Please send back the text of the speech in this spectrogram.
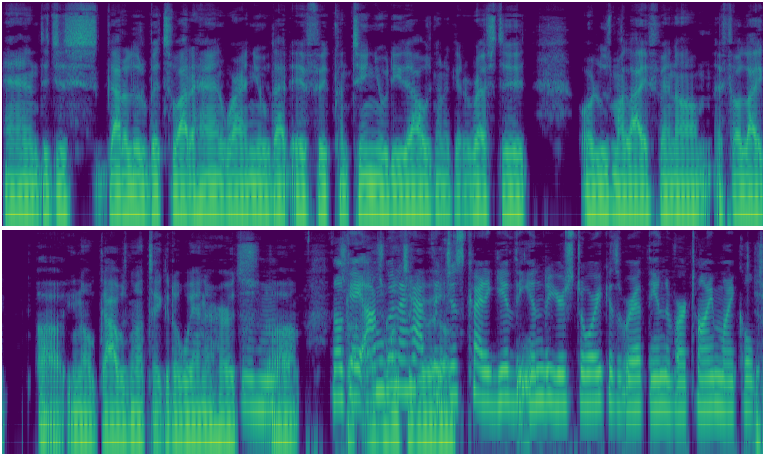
and it just got a little bit too out of hand. Where I knew that if it continued, either I was gonna get arrested or lose my life, and um, it felt like. Uh, you know, God was gonna take it away, and it hurts. Mhm. Uh, Okay, I I'm going to to have to just kind of give the end of your story because we're at the end of our time, Michael. yes,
